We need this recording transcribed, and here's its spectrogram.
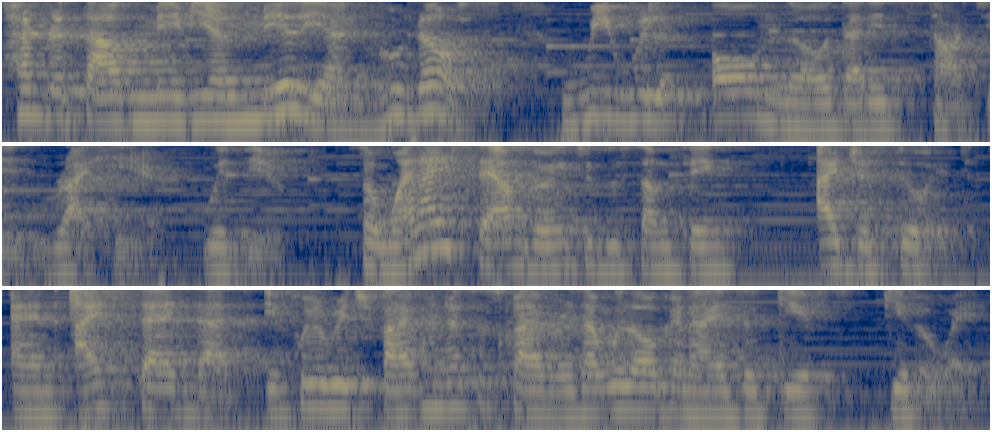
hundred thousand, maybe a million, who knows? We will all know that it started right here with you. So when I say I'm going to do something, I just do it. And I said that if we reach 500 subscribers, I will organize a gift giveaway,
